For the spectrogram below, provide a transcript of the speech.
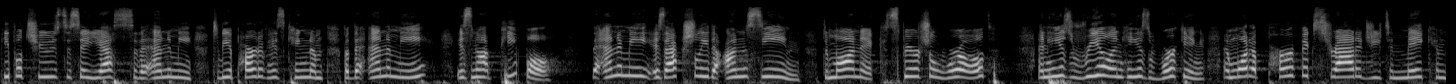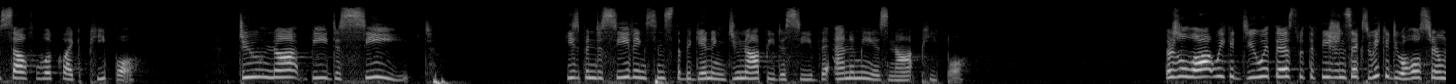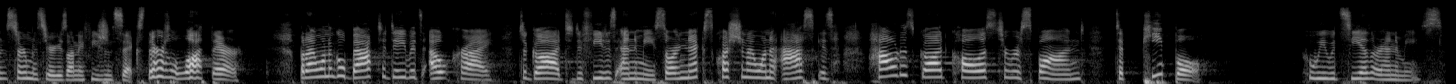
People choose to say yes to the enemy, to be a part of his kingdom, but the enemy is not people. The enemy is actually the unseen, demonic, spiritual world, and he is real and he is working. And what a perfect strategy to make himself look like people. Do not be deceived. He's been deceiving since the beginning. Do not be deceived. The enemy is not people. There's a lot we could do with this with Ephesians 6. We could do a whole sermon, sermon series on Ephesians 6. There's a lot there. But I want to go back to David's outcry to God to defeat his enemy. So, our next question I want to ask is how does God call us to respond to people who we would see as our enemies?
